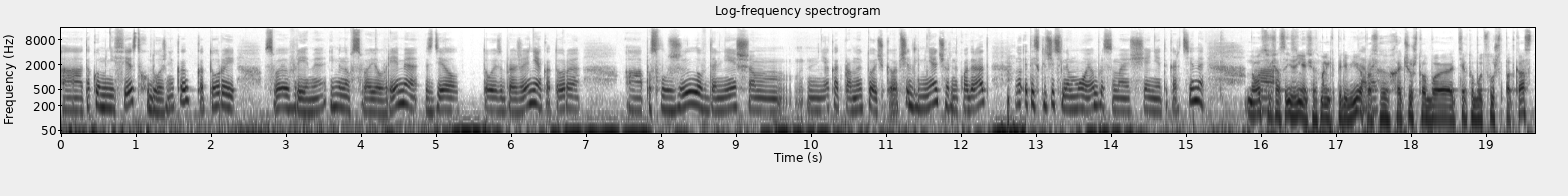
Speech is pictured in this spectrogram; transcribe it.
а, такой манифест художника, который в свое время, именно в свое время сделал то изображение, которое послужило в дальнейшем некой отправной точкой. Вообще для меня черный квадрат, ну, это исключительно мой образ и мое ощущение этой картины. Ну вот а, сейчас, извини, сейчас маленько перебью. Давай. Я просто хочу, чтобы те, кто будет слушать подкаст,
